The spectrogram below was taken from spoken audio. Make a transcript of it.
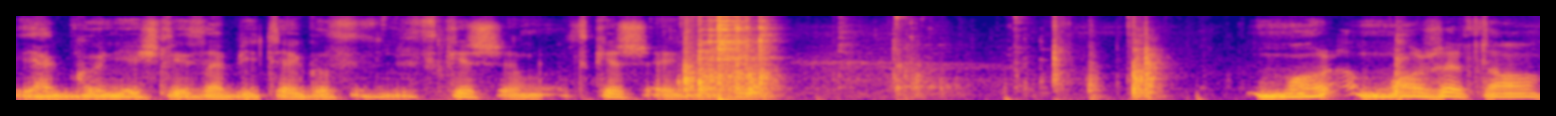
jak go nieśli zabitego z, z, kieszeni, z kieszeni? Mo, może to,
